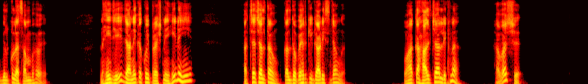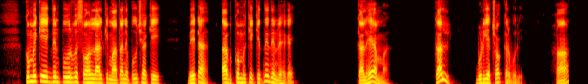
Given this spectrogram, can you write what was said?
बिल्कुल असंभव है। नहीं जी, जाने का कोई प्रश्न ही नहीं है। अच्छा चलता हूँ, कल दोपहर की गाड़ी से जाऊँगा। वहाँ का हालचाल लिखना? अवश्य। कुंभ के एक दिन पूर्व सोहनलाल की माता ने पूछा कि, बेटा, अब कुंभ के कितने दिन रह गए? कल है, अम्मा। कल? बुढ़िया चौंक कर बोली। हाँ।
